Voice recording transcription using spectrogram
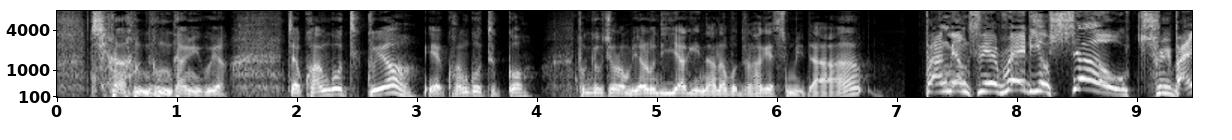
참 농담이고요. 자 광고 듣고요. 예 광고 듣고 본격적으로 한번 여러분들 이야기 나눠보도록 하겠습니다. 박명수의 라디오 쇼 출발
